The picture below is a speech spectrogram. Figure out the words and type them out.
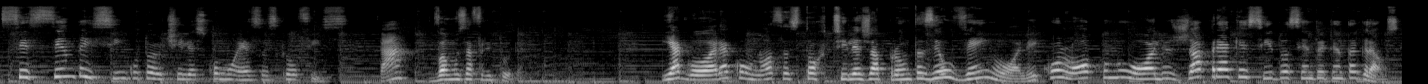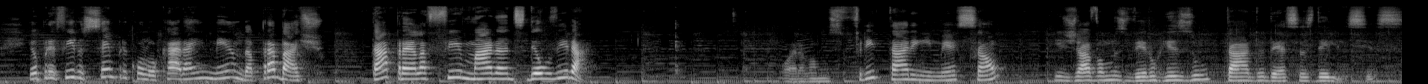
65 tortilhas como essas que eu fiz, tá? Vamos à fritura. E agora, com nossas tortilhas já prontas, eu venho, olha, e coloco no óleo já pré-aquecido a 180 graus. Eu prefiro sempre colocar a emenda para baixo, tá? Para ela firmar antes de eu virar. Agora vamos fritar em imersão e já vamos ver o resultado dessas delícias.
